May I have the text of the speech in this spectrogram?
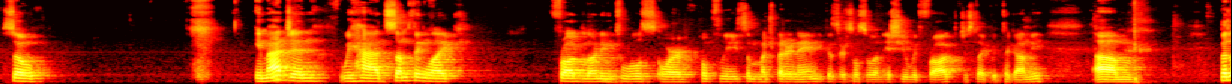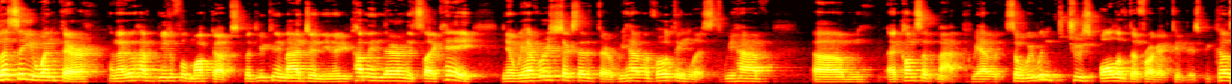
So imagine we had something like Frog learning tools, or hopefully some much better name because there's also an issue with Frog, just like with Tagami. Um, but let's say you went there, and I don't have beautiful mock-ups, but you can imagine, you know, you come in there and it's like, hey, you know, we have a rich text editor, we have a voting list, we have um, a concept map, we have, so we wouldn't choose all of the Frog activities because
